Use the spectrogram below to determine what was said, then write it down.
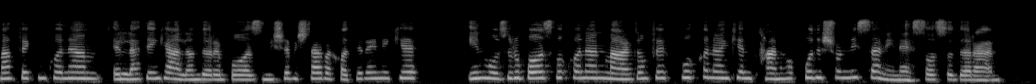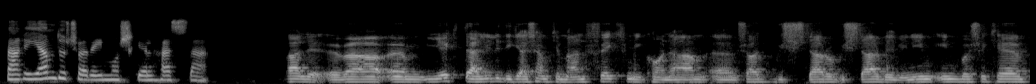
من فکر می‌کنم علت این که الان داره باز میشه بیشتر به خاطر اینه که این موضوع رو باز بکنن مردم فکر بکنن که تنها خودشون نیستن این احساس رو دارن. بقیه هم دچار این مشکل هستن. بله و یک دلیل دیگه هم که من فکر می‌کنم شاید بیشتر و بیشتر ببینیم این باشه که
